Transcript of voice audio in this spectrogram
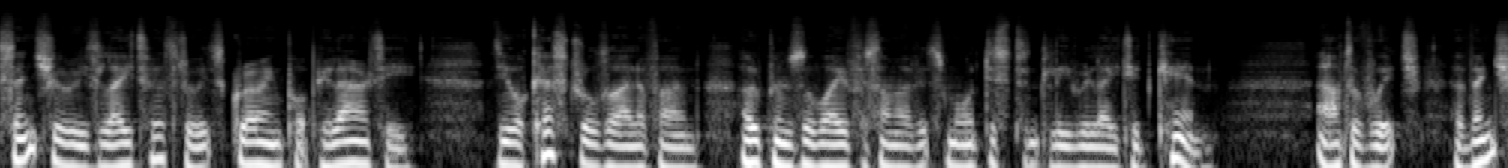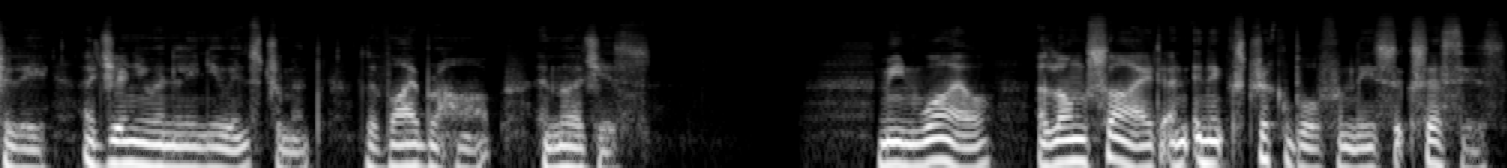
Centuries later, through its growing popularity, the orchestral xylophone opens the way for some of its more distantly related kin, out of which eventually a genuinely new instrument, the vibraharp, emerges. Meanwhile, alongside and inextricable from these successes,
